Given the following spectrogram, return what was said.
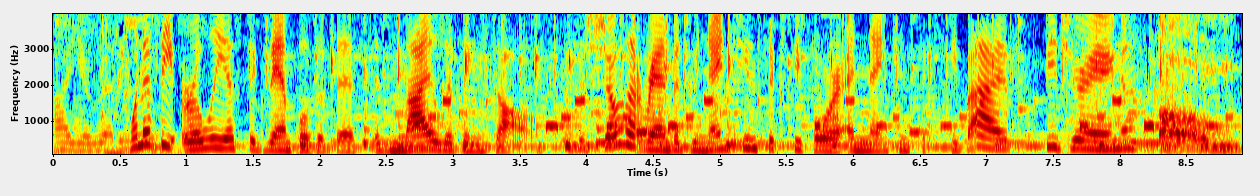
Are you ready? One of the earliest examples of this is My Living Doll. It's a show that ran between 1964 and 1965, featuring Um,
